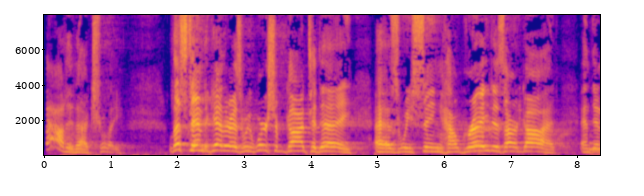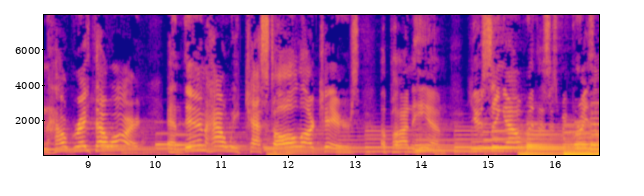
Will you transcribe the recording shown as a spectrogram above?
about it, actually. Let's stand together as we worship God today, as we sing, How Great is Our God, and then How Great Thou Art, and then how we cast all our cares upon Him. You sing out with us as we praise the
